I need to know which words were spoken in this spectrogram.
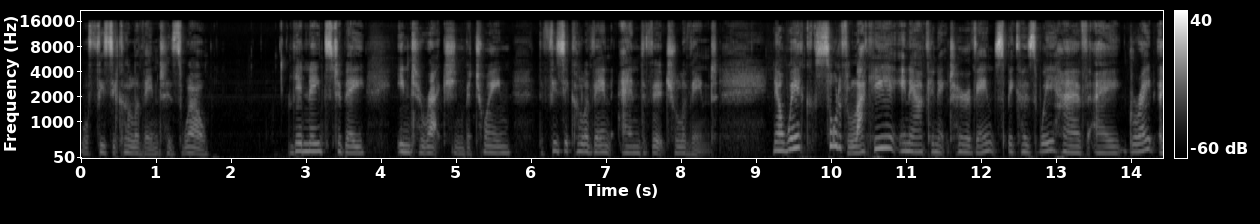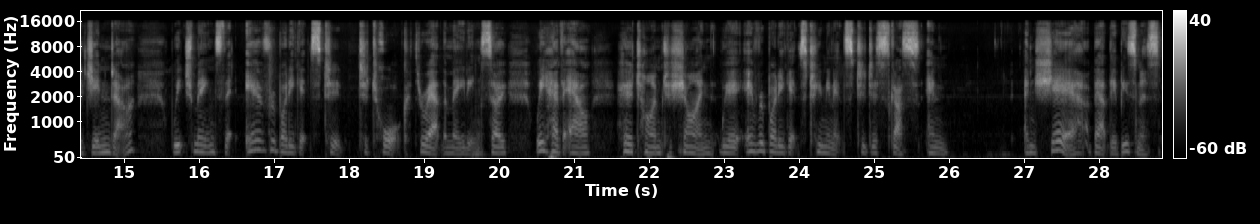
or physical event as well. There needs to be interaction between the physical event and the virtual event. Now, we're sort of lucky in our Connect Her events because we have a great agenda, which means that everybody gets to, to talk throughout the meeting. So we have our Her Time to Shine, where everybody gets two minutes to discuss and and share about their business.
